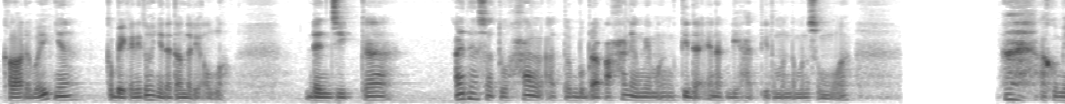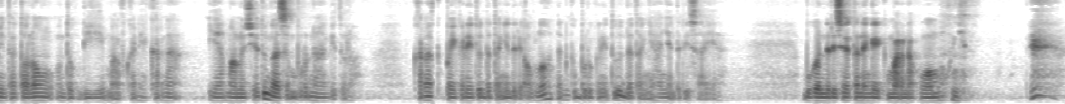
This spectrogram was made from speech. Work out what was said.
Kalau ada baiknya kebaikan itu hanya datang dari Allah. Dan jika ada satu hal atau beberapa hal yang memang tidak enak di hati teman-teman semua aku minta tolong untuk dimaafkan ya karena ya manusia itu nggak sempurna gitu loh karena kebaikan itu datangnya dari Allah dan keburukan itu datangnya hanya dari saya bukan dari setan yang kayak kemarin aku ngomongin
